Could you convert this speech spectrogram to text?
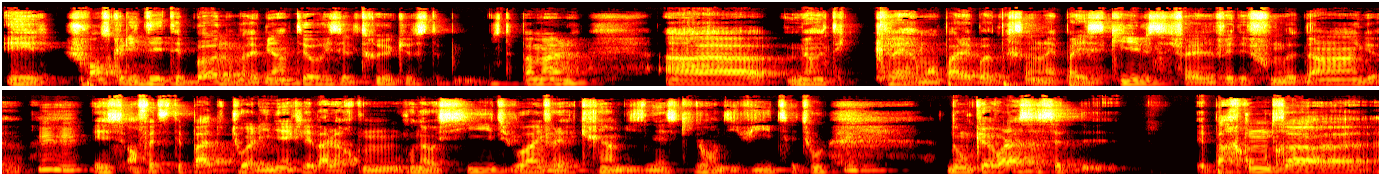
Et je pense que l'idée était bonne, on avait bien théorisé le truc, c'était pas mal, euh, mais on était clairement pas les bonnes personnes, on n'avait pas les skills, il fallait lever des fonds de dingue, mhm. et en fait c'était pas du tout aligné avec les valeurs qu'on a aussi, tu vois, il fallait créer un business qui grandit vite et tout. Donc euh, voilà, ça c'est. Et par contre, euh,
